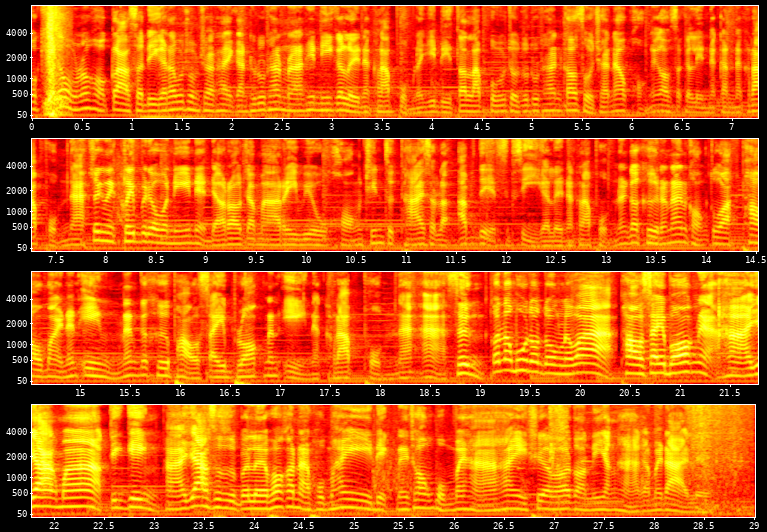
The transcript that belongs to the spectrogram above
โอเคครับผมต้องขอกล่าวสวัสดีกันท่านผู้ชมชาวไทยกันทุกๆท่านมาณที่นี้กันเลยนะครับผมและยินดีต้อนรับคุณผู้ชมทุกๆท่านเข้าสู่ช anel ของ n อ o สกลินกันนะครับผมนะซึ่งในคลิปวิดีโอวันนี้เนี่ยเดี๋ยวเราจะมารีวิวของชิ้นสุดท้ายสำหรับอัปเดต 14 กันเลยนะครับผมนั่นก็คือทางด้านของตัวเผ่าใหม่นั่นเอง นั่นก็คือเผ่าไซบล็อกนั่นเองนะครับผมนะอ่าซึ่งก็ต้องพูดตรงๆเลยว่าเผ่าไซบล็อกเนี่ยหายากมากจริง ๆ หายากสุดๆไปเลยเพราะขนาดผมให้เด็กในช่องผมไปหาให้เชื่อว่าตอนนี้ยังหากันไม่ได้เลย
